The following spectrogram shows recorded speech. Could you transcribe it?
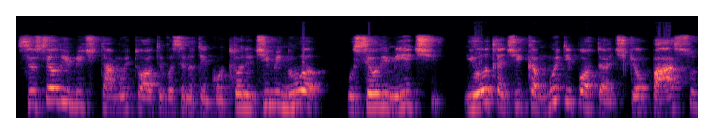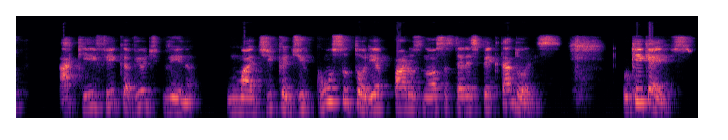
se o seu limite está muito alto e você não tem controle, diminua o seu limite. E outra dica muito importante que eu passo aqui fica, viu, Lina? Uma dica de consultoria para os nossos telespectadores. O que, que é isso?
